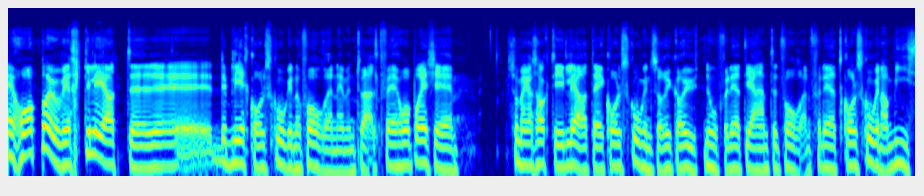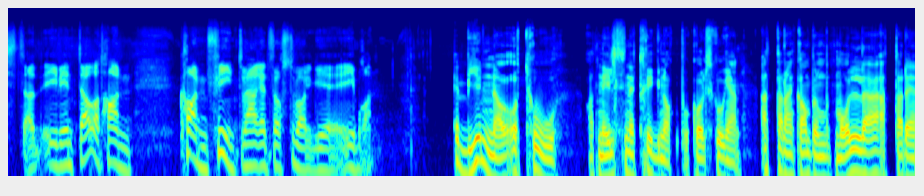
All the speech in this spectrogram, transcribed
Jeg håper jo virkelig at eh, det blir Kolskogen og Forhen eventuelt, for jeg håper ikke som jeg har sagt tidligere, at det er Kolskogen som rykker ut nå fordi at de har hentet foran. Fordi at Kolskogen har vist at, i vinter at han kan fint være et førstevalg i, i Brann. Jeg begynner å tro at Nilsen er trygg nok på Kolskogen. Etter den kampen mot Molde, etter det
